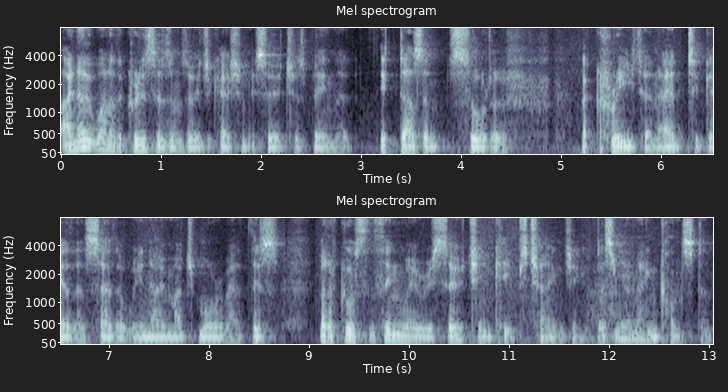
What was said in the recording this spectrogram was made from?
I know one of the criticisms of education research has been that it doesn't sort of accrete and add together so that we know much more about this But of course, the thing we're researching keeps changing, it doesn't yeah. remain constant.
